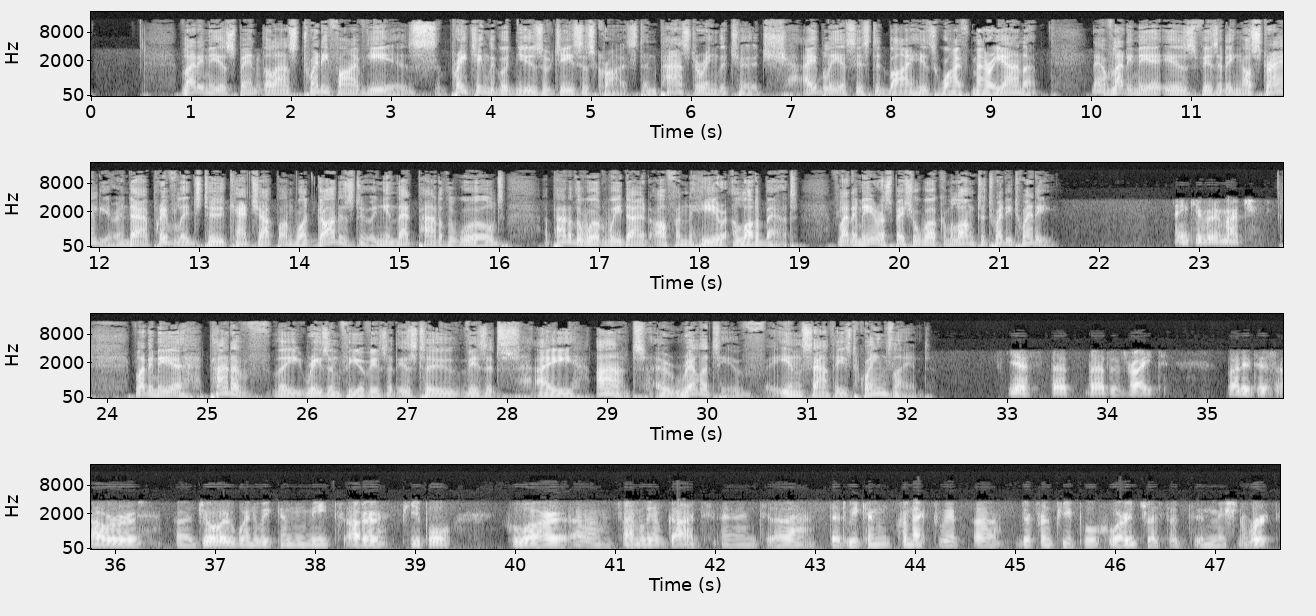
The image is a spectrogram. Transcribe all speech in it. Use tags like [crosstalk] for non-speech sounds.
Vladimir spent the last 25 years preaching the good news of Jesus Christ and pastoring the church, ably assisted by his wife Mariana. Now, Vladimir is visiting Australia and our privilege to catch up on what God is doing in that part of the world, a part of the world we don't often hear a lot about. Vladimir, a special welcome along to 2020. Thank you very much. Vladimir, part of the reason for your visit is to visit a aunt, a relative in southeast Queensland. Yes, that that is right. But it is our uh, joy when we can meet other people who are uh, family of God, and uh, that we can connect with uh, different people who are interested in mission work.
